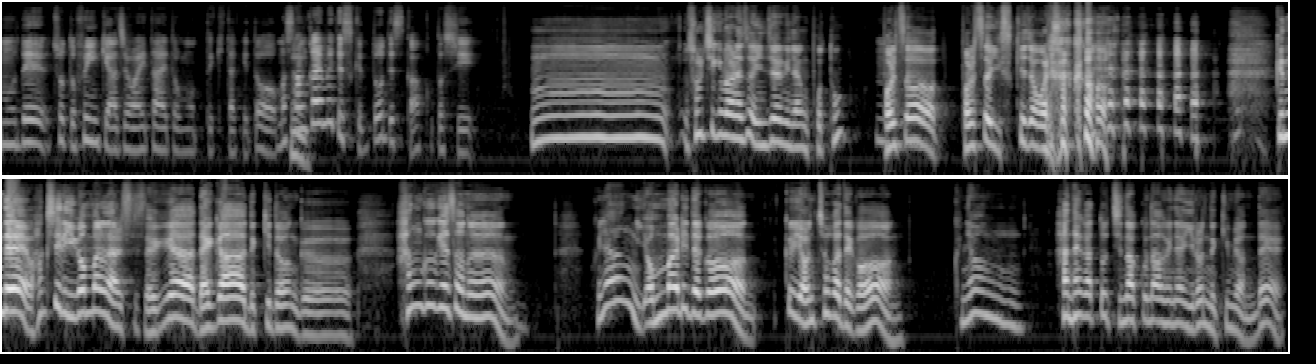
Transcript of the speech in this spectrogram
もうで、ちょっと雰囲気味わいたいと思ってきたけど、まあ3回目ですけど、どうですか今年。 음, 솔직히 말해서 이제 그냥 보통? 벌써, 벌써 익숙해져 버려갖고. 근데 확실히 이것만은 알 수 있어요. 그게 내가 느끼던 그, 한국에서는 그냥 연말이 되건, 그 연초가 되건, 그냥 한 해가 또 지났구나, 그냥 이런 느낌이었는데,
